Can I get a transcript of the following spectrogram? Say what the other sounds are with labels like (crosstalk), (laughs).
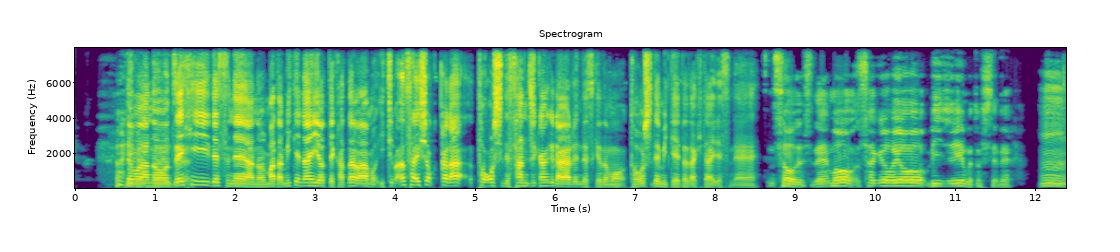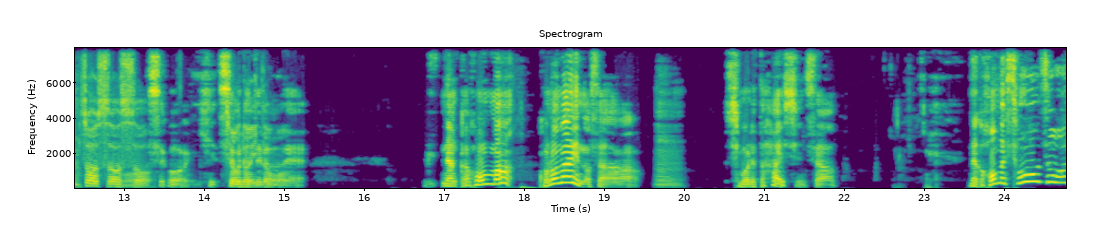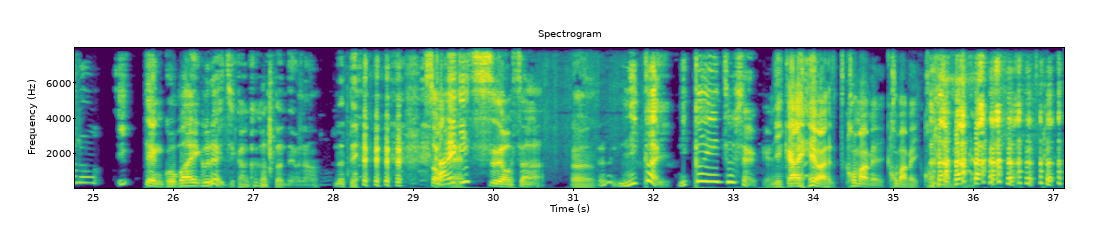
(laughs) でもあの、ぜ。ひですね、あの、まだ見てないよって方は、もう一番最初から投資で3時間ぐらいあるんですけども、投資で見ていただきたいですね。そうですね。もう作業用 BGM としてね。うん、そうそうそもすごい、優れてるので。なんかほんま、この前のさ、う。うん。下ネタ配信さ、なんかほんま想像の1.5倍ぐらい時間かかったんだよな。だって、(laughs) そうね。会議室をさ、うん。ん2回 ?2 回延長したんやっけ？2回は、こまめ、こまめ、小刻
